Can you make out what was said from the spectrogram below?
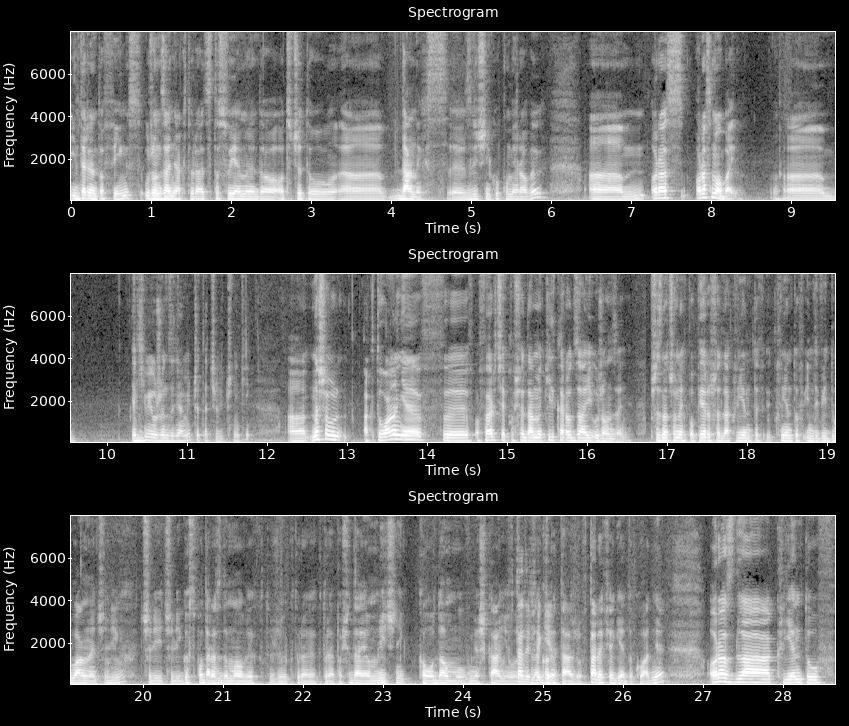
Internet of Things, urządzenia, które stosujemy do odczytu e, danych z, z liczników pomiarowych oraz, oraz mobile. Jakimi urządzeniami czytacie liczniki? Nasze, aktualnie w, w ofercie posiadamy kilka rodzajów urządzeń, przeznaczonych po pierwsze dla klientów, klientów indywidualnych, czyli, Mhm. czyli, czyli gospodarstw domowych, którzy, które, które posiadają licznik koło domu, w mieszkaniu, W na korytarzu, w taryfie G dokładnie, oraz dla klientów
